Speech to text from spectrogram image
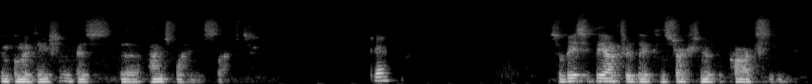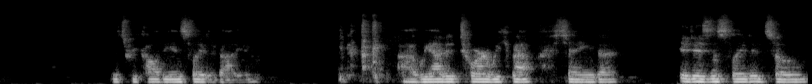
implementation because the punchline is left. Okay. So basically after the construction of the proxy, which we call the insulated value, uh, we added to our weak map saying that it is insulated, so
